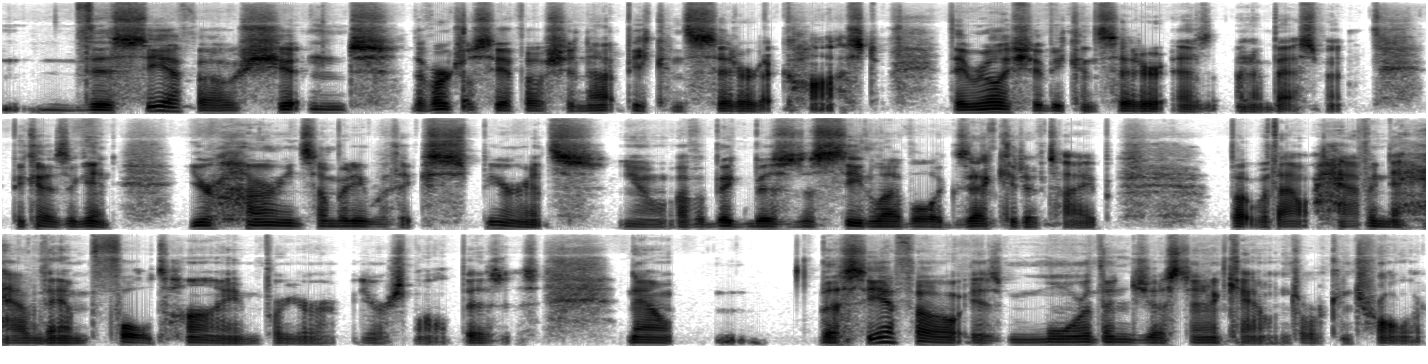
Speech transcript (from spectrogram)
the CFO shouldn't, the virtual CFO should not be considered a cost. They really should be considered as an investment because, again, you're hiring somebody with experience, you know, of a big business, C level executive type, but without having to have them full time for your, your small business. Now, the CFO is more than just an accountant or controller.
